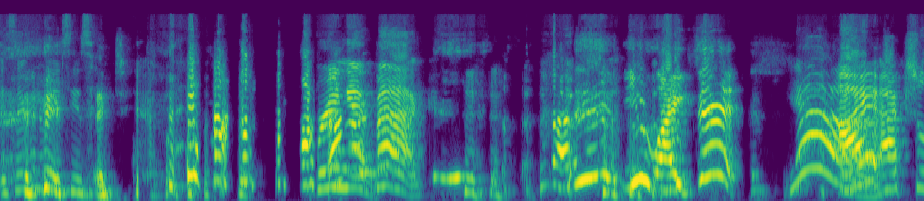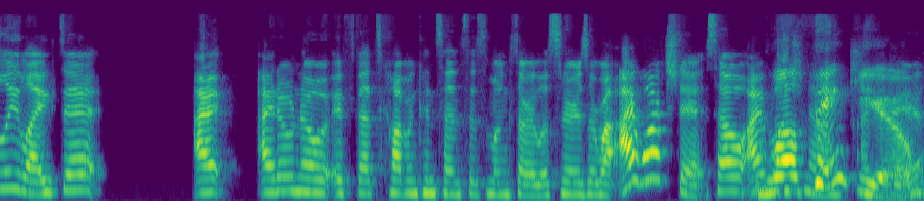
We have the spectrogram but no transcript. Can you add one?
Is there going to be a season two? Bring it back. you liked it? yeah. I actually liked it. I I don't know if that's common consensus amongst our listeners or what. I watched it, so I Well, want to know. thank you.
